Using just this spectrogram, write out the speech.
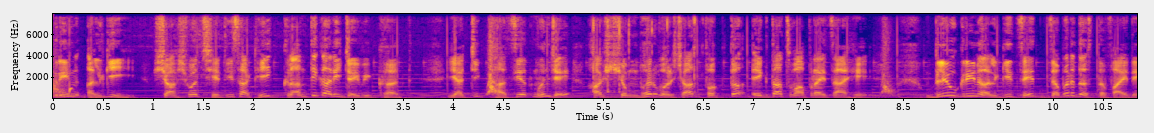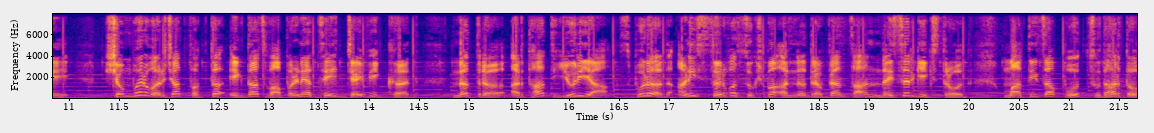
ग्रीन अल्गी शाश्वत शेतीसाठी क्रांतिकारी जैविक खत. याची खासियत म्हणजे हा शंभर वर्षात फक्त एकदाच वापरायचा आहे. ब्ल्यू ग्रीन अल्गीचे जबरदस्त फायदे. शंभर वर्षात फक्त एकदाच वापरण्याचे जैविक खत नत्र अर्थात युरिया स्फुरद आणि सर्व सूक्ष्म अन्नद्रव्यांचा नैसर्गिक स्रोत. मातीचा पोत सुधारतो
